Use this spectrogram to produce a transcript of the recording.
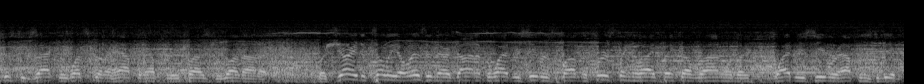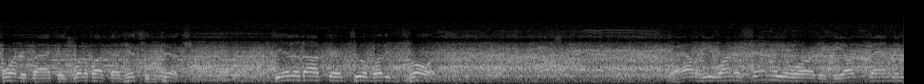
just exactly what's going to happen after he tries to run on it. But Jerry Dattilio is in there down at the wide receiver spot. The first thing that I think of, Ron, when the wide receiver happens to be a quarterback is what about that hitch and pitch? Get it out there to him, let him throw it. Well, he won a Schenley Award as the outstanding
